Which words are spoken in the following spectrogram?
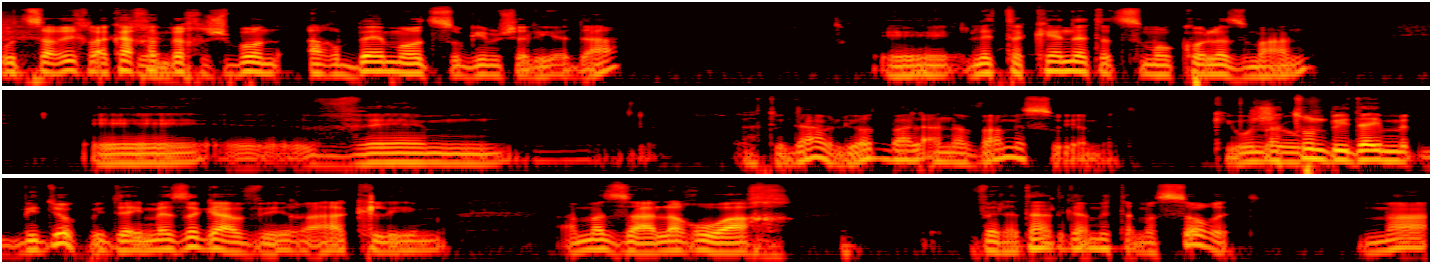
הוא צריך לקחת כן. בחשבון הרבה מאוד סוגים של ידע, אה, לתקן את עצמו כל הזמן. אה, ואתה יודע, להיות בעל ענווה מסוימת. כי הוא שוב. נתון בידי, בדיוק, בידי מזג האוויר, האקלים, המזל, הרוח, ולדעת גם את המסורת. מה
